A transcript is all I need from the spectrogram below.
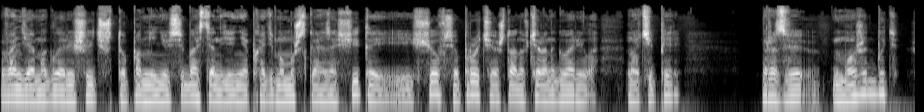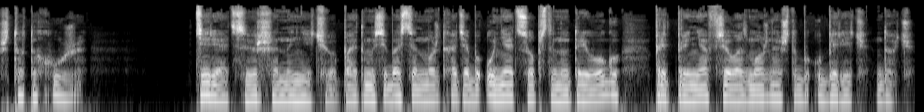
Ванья могла решить, что, по мнению Себастьяна, ей необходима мужская защита и еще все прочее, что она вчера наговорила. Но теперь... Разве может быть что-то хуже? Терять совершенно нечего, поэтому Себастьян может хотя бы унять собственную тревогу, предприняв все возможное, чтобы уберечь дочь.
